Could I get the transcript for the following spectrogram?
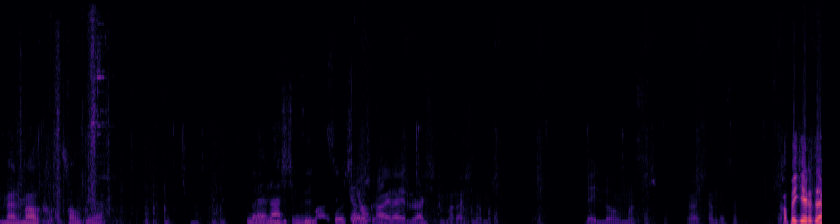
Mermi aldık azaldı ya. Mermim rush'ım bitti. mıyım abi? Son Yok. Yok hayır hayır rushlama rushlama. Belli olmaz. Rushlama sen. Kapı girdi.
